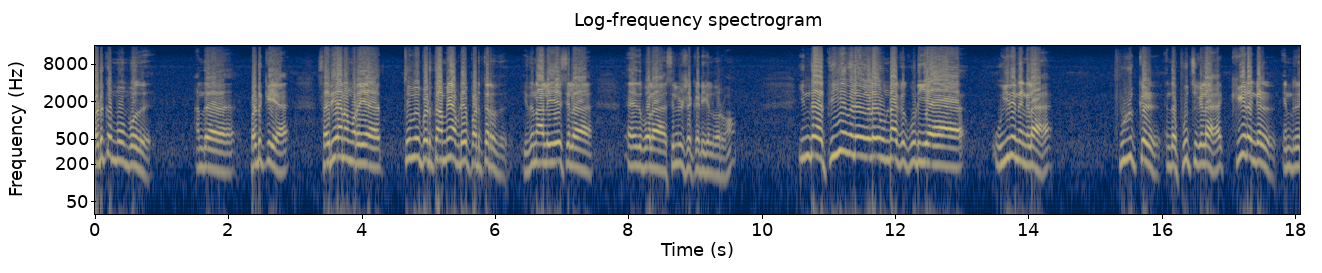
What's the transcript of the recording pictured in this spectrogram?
படுக்க போகும்போது அந்த படுக்கையை சரியான முறையை தூய்மைப்படுத்தாமே அப்படியே படுத்துறது. இதனாலேயே சில இது போல் சில்விஷக்கடிகள் வரும். இந்த தீய விளைவுகளை உண்டாக்கக்கூடிய உயிரினங்களை புழுக்கள் இந்த பூச்சிகளை கீடங்கள் என்று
